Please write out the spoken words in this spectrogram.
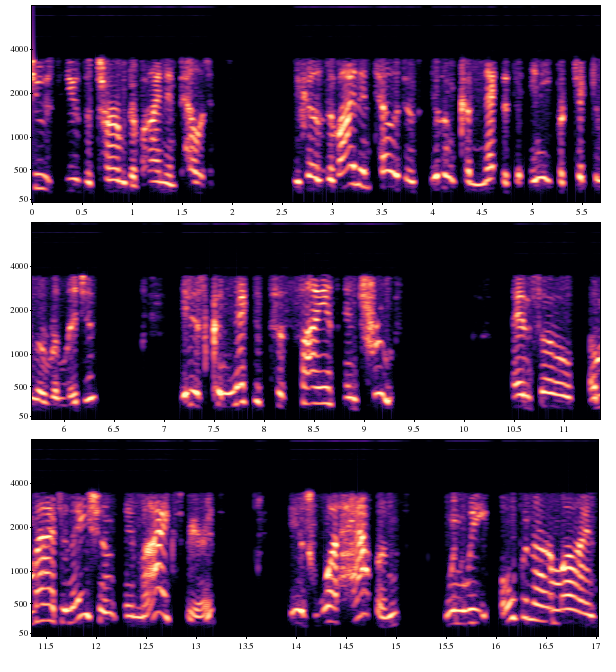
choose to use the term divine intelligence, because divine intelligence isn't connected to any particular religion. It is connected to science and truth. And so, imagination, in my experience, is what happens when we open our minds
